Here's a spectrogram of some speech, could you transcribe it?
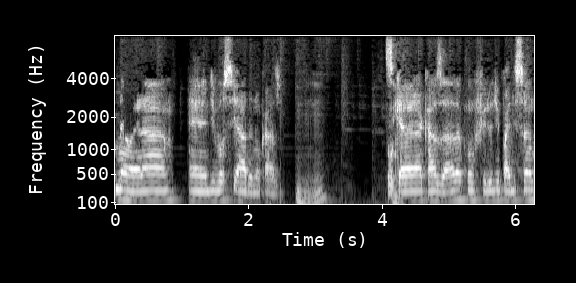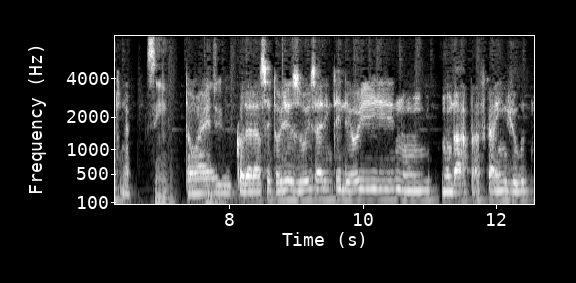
Não, ela é divorciada, no caso. Uhum. Porque Sim. ela era casada com o filho de pai de santo, né? Sim. Então, é, quando ela aceitou Jesus, ela entendeu e não, não dava para ficar em julgo,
